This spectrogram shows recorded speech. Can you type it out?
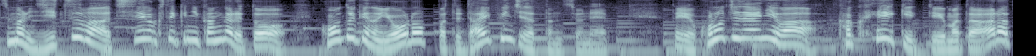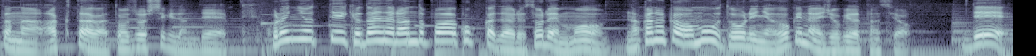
つまり実は地政学的に考えるとこの時のヨーロッパって大ピンチだったんですよね。だけどこの時代には核兵器っていうまた新たなアクターが登場してきたんでこれによって巨大なランドパワー国家であるソ連もなかなか思う通りには動けない状況だったんですよ。で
